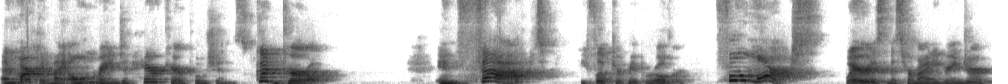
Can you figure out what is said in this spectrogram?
and market my own range of hair care potions. Good girl. In fact, he flipped her paper over. Full marks. Where is Miss Hermione Granger?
